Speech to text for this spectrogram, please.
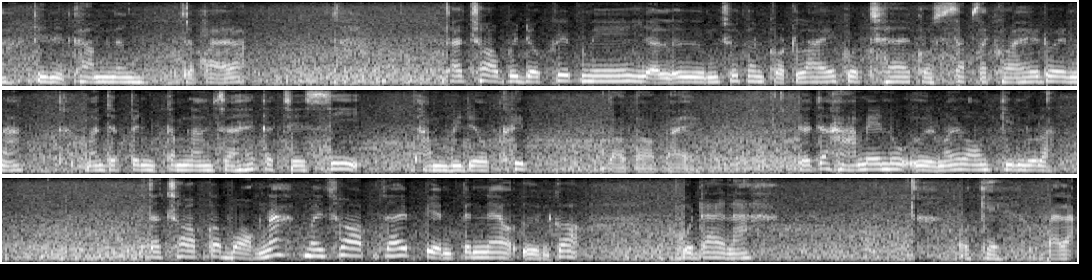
ะ กินอีกคำหนึ่งจะไปละ ถ้าชอบวิดีโอคลิปนี้อย่าลืมช่วยกันกดไลค์ กดแชร์ กด Subscribe ให้ด้วยนะ มันจะเป็นกำลังใจให้กับเจสซี่ทำวิดีโอคลิปต่อๆไป เดี๋ยวจะหาเมนูอื่นมาลองกินดูล่ะถ้าชอบก็บอกนะ ไม่ชอบจะให้เปลี่ยนเป็นแนวอื่นก็พูดได้นะ โอเค ไปละ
